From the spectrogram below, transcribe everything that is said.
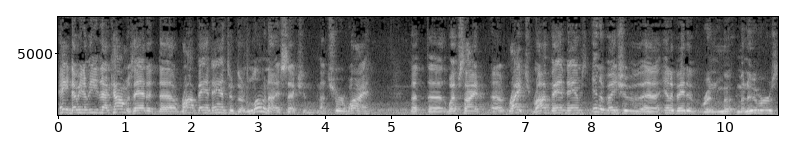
Hey, WWE.com has added uh, Rob Van Dam to the alumni section. Not sure why but uh, the website uh, writes Rob Van Dam's innovative, uh, innovative maneuvers,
